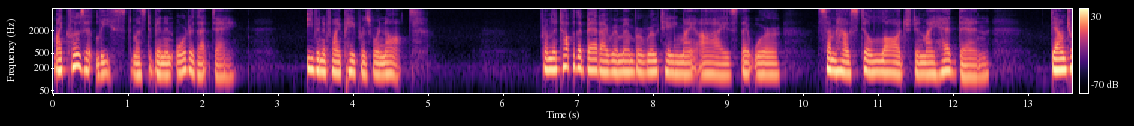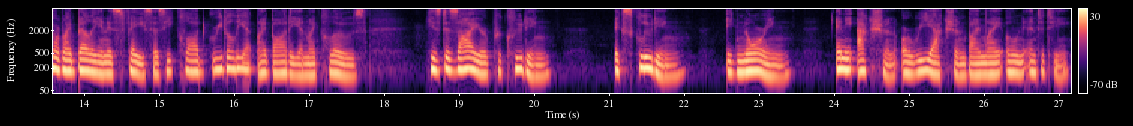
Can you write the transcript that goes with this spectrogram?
My clothes, at least, must have been in order that day, even if my papers were not. From the top of the bed, I remember rotating my eyes that were somehow still lodged in my head then, down toward my belly and his face as he clawed greedily at my body and my clothes, his desire precluding, excluding, ignoring any action or reaction by my own entity.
